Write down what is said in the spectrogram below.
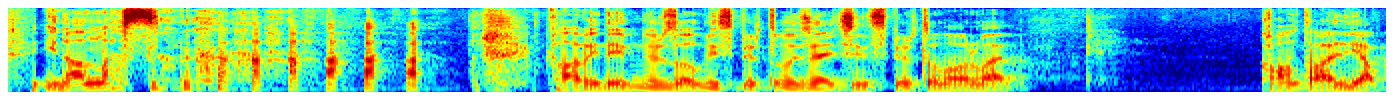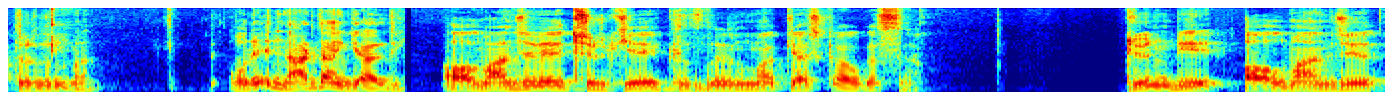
inanmazsın. Kahve demliyoruz oğlum ispirto olacağı için ispirto normal. Kan tahlili yaptırdın mı? Oraya nereden geldik? Almancı ve Türkiye kızlarının makyaj kavgası. Dün bir Almancı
